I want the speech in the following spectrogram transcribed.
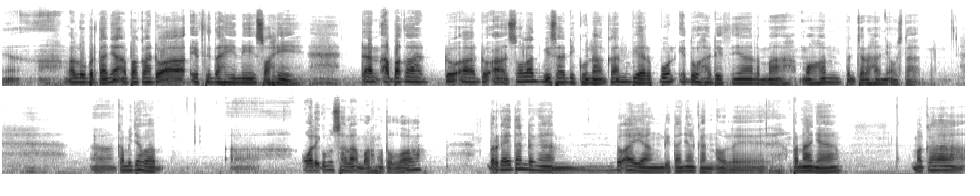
ya. lalu bertanya apakah doa iftitah ini sahih? Dan apakah doa-doa sholat bisa digunakan biarpun itu hadisnya lemah. Mohon pencerahannya Ustaz. Uh, kami jawab, uh, Waalaikumsalam warahmatullah. Berkaitan dengan doa yang ditanyakan oleh penanya, maka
